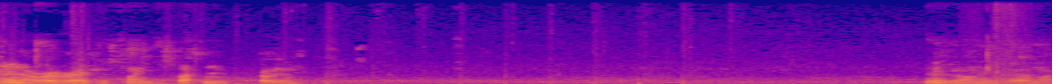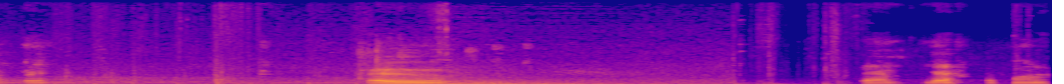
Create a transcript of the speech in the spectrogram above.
Not in a river at this point. It's fucking frozen. This is only well mark three. Oh. Damn. Yeah, that's one.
